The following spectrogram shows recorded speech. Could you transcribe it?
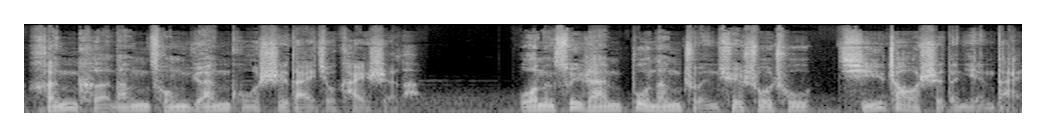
很可能从远古时代就开始了。我们虽然不能准确说出齐赵史的年代，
